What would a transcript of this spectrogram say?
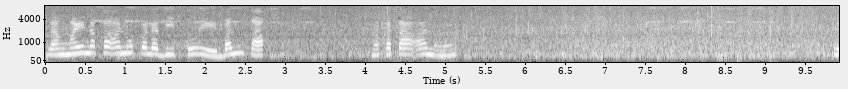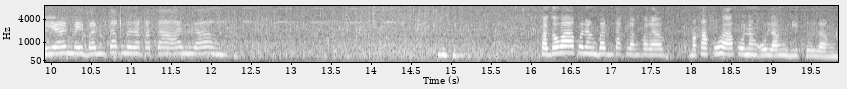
Lang may nakaano pala dito eh. Bantak. Nakataan oh. Ayan, may bantak na nakataan lang. Pagawa ako ng bantak lang para makakuha ako ng ulang dito lang.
